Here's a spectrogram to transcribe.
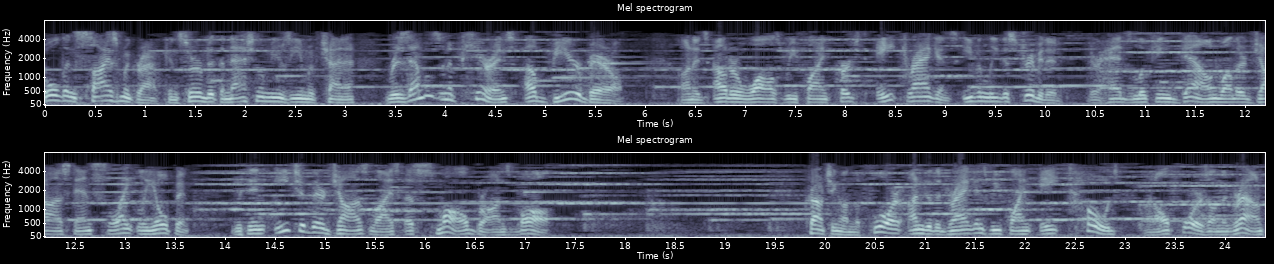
golden seismograph, conserved at the National Museum of China, resembles in appearance a beer barrel. On its outer walls, we find perched eight dragons, evenly distributed, their heads looking down while their jaws stand slightly open. Within each of their jaws lies a small bronze ball. Crouching on the floor under the dragons, we find eight toads on all fours on the ground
